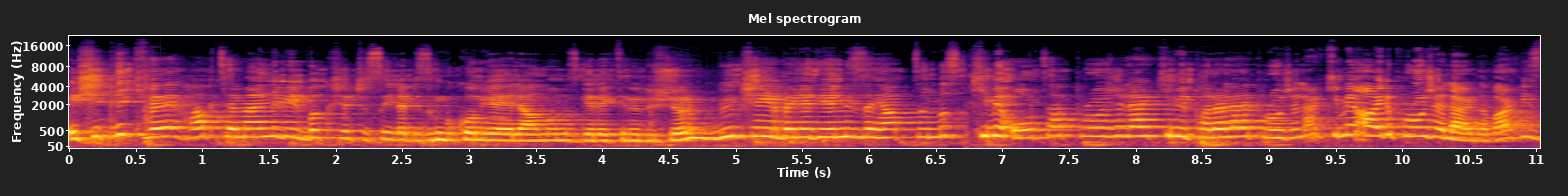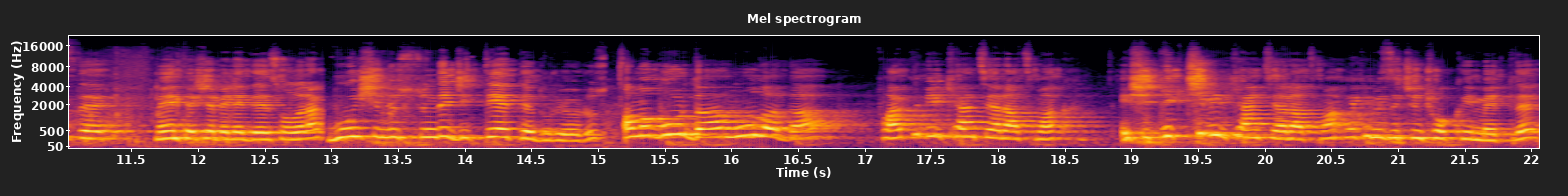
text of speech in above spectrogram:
eşitlik ve hak temelli bir bakış açısıyla bizim bu konuyu ele almamız gerektiğini düşünüyorum. Büyükşehir Belediye'mizle yaptığımız kimi ortak projeler, kimi paralel projeler, kimi ayrı projeler de var. Biz de Menteşe Belediyesi olarak bu işin üstünde ciddiyetle duruyoruz. Ama burada Muğla'da farklı bir kent yaratmak, eşitlikçi bir kent yaratmak hepimiz için çok kıymetli.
